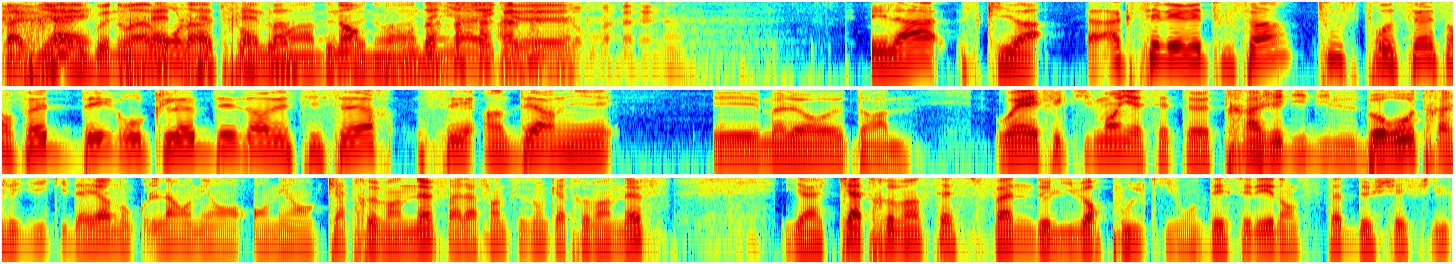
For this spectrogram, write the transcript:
Pas bien avec Benoît Hamon là, très, très toujours pas. loin de non, Benoît avec. euh, Et là, ce qui va accélérer tout ça, tout ce process en fait, des gros clubs, des investisseurs, c'est un dernier et malheureux drame. Ouais, effectivement, il y a cette euh, tragédie d'Hillsborough, tragédie qui d'ailleurs, donc là on est, en, on est en 89, à la fin de saison 89. Il y a 96 fans de Liverpool qui vont décéder dans le stade de Sheffield.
